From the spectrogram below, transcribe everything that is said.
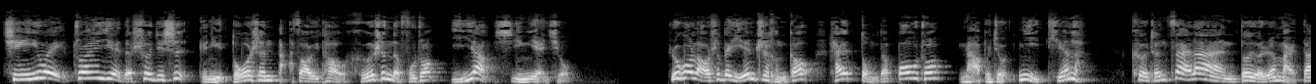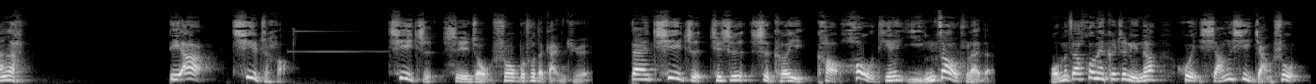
请一位专业的设计师给你度身打造一套合身的服装，一样吸引眼球。如果老师的颜值很高，还懂得包装，那不就逆天了？课程再烂都有人买单啊！第二，气质好，气质是一种说不出的感觉，但气质其实是可以靠后天营造出来的。我们在后面课程里呢，会详细讲述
